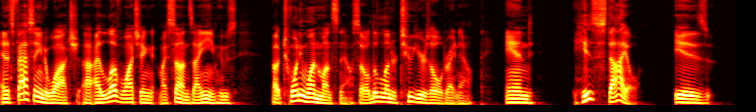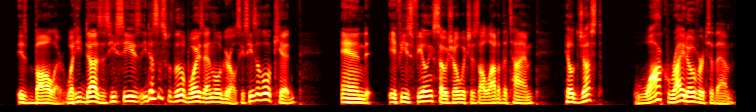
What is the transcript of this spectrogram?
And it's fascinating to watch. Uh, I love watching my son, Zaim, who's about 21 months now, so a little under two years old right now. And his style is is baller. What he does is he sees he does this with little boys and little girls. He sees a little kid, and if he's feeling social, which is a lot of the time, he'll just walk right over to them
